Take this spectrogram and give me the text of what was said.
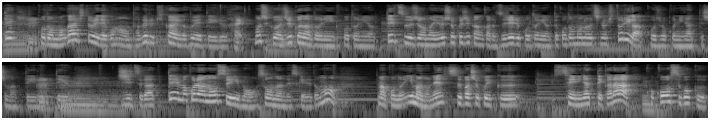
て、ね子供が一人でご飯を食べる機会が増えている、はい。もしくは塾などに行くことによって通常の夕食時間からずれることによって子供のうちの一人が孤食になってしまっているっていううん。事実があって、まあ、これは農水もそうなんですけれども、まあ、この今のねスーパー食育制になってからうん。ここをすごく、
